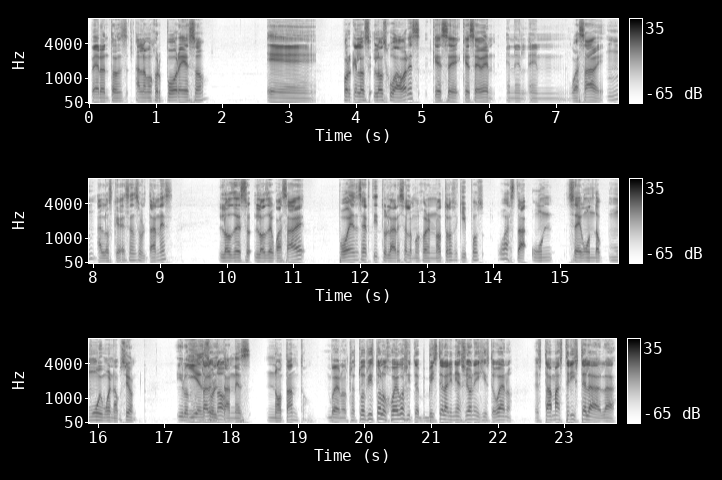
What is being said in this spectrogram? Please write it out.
Pero entonces, a lo mejor por eso, eh, porque los, los jugadores que se, que se ven en, el, en Wasabe, a los que ves en Sultanes, los de, los de Wasabe pueden ser titulares a lo mejor en otros equipos o hasta un segundo muy buena opción. Y los y en Sultanes no. Sultanes no tanto. Bueno, tú, tú has visto los juegos y te viste la alineación y dijiste, bueno, está más triste la... la-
